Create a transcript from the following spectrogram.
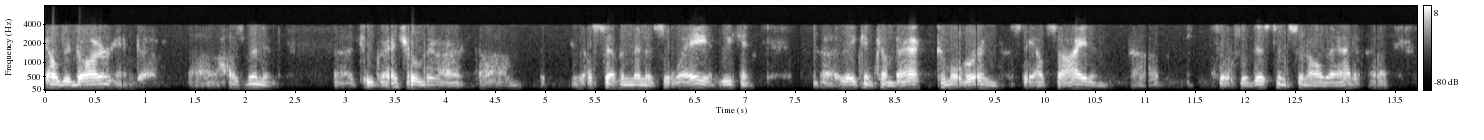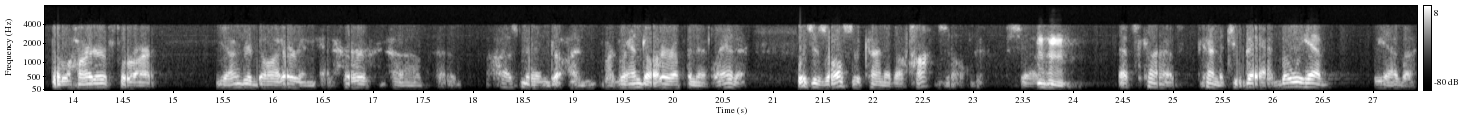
elder daughter and uh, uh, husband and uh, two grandchildren are um, you know seven minutes away, and we can uh, they can come back, come over, and stay outside and uh, social distance and all that. Uh, a little harder for our younger daughter and, and her uh, husband and, and my granddaughter up in Atlanta, which is also kind of a hot zone. So mm-hmm. that's kind of kind of too bad. But we have we have a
